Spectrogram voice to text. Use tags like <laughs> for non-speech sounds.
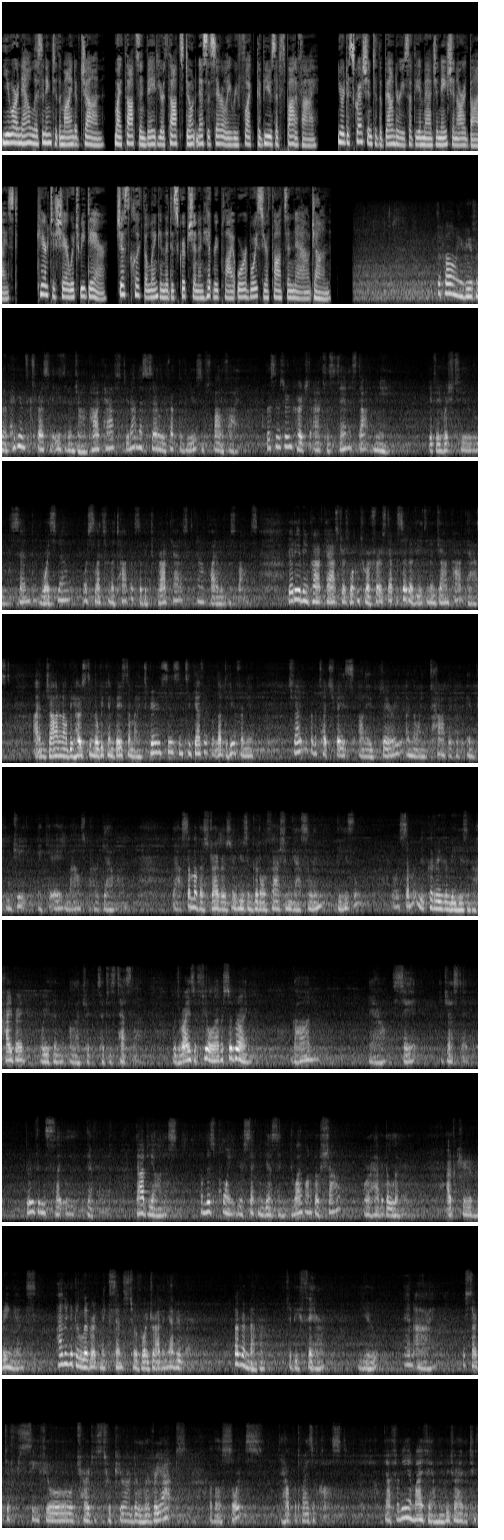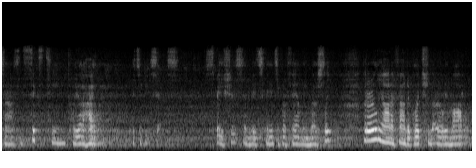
You are now listening to The Mind of John. My thoughts invade your thoughts don't necessarily reflect the views of Spotify. Your discretion to the boundaries of the imagination are advised. Care to share which we dare? Just click the link in the description and hit reply or voice your thoughts. And now, John. The following views and opinions expressed in the Ethan and John podcast do not necessarily reflect the views of Spotify. Listeners are encouraged to access Xanis.me if they wish to send voicemail or select from the topics of each broadcast and reply with a response. Good evening, podcasters. Welcome to our first episode of the Ethan and John podcast. I'm John, and I'll be hosting the weekend based on my experiences, and together we'd love to hear from you. Tonight we're going to touch base on a very annoying topic of MPG, aka miles per gallon. Now, some of us drivers are using good old-fashioned gasoline, diesel, or some of you could even be using a hybrid or even electric, such as Tesla. With the rise of fuel ever so growing, gone now, say it, adjust it, doing things slightly different. Now, to be honest, from this point, you're second guessing do I want to go shop or have it delivered? Out of convenience, having it delivered makes sense to avoid driving everywhere. But remember, to be fair, you and I will start to see fuel charges to appear on delivery apps of all sorts to help with the rise of cost. Now, for me and my family, we drive a 2016 Toyota Highlander. It's a V6. Spacious and meets the needs of our family mostly, but early on I found a glitch in the early model.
